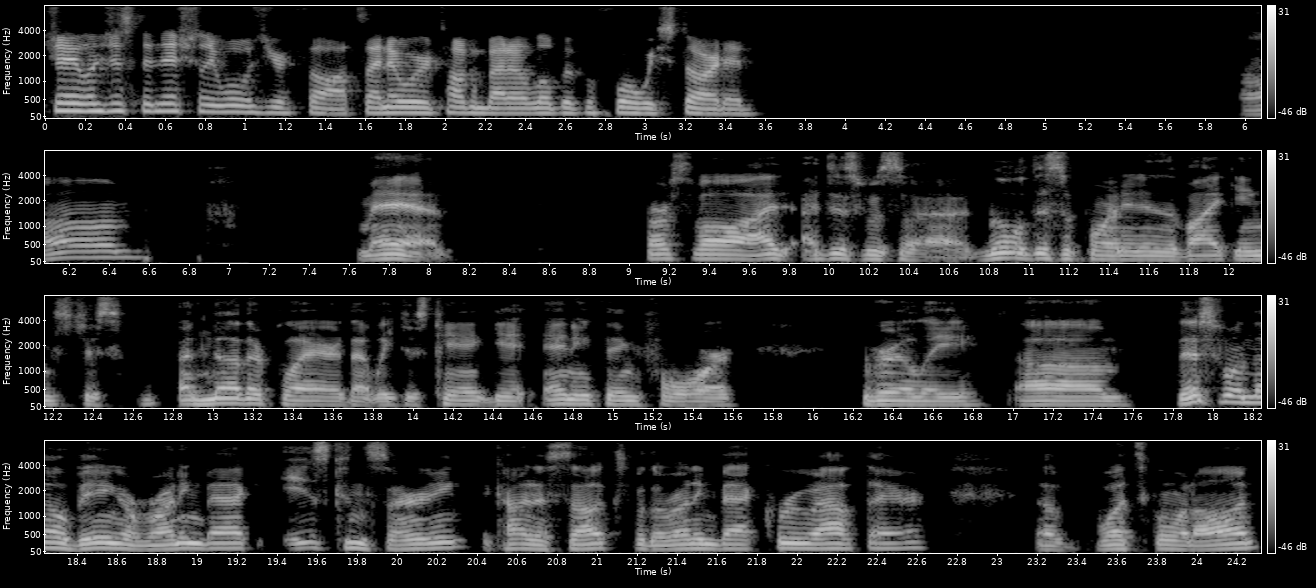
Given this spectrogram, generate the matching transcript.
Jalen, just initially, what was your thoughts? I know we were talking about it a little bit before we started. Um, man. First of all, I, I just was a little disappointed in the Vikings. Just another player that we just can't get anything for, really. Um, this one though, being a running back is concerning. It kind of sucks for the running back crew out there of what's going on.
